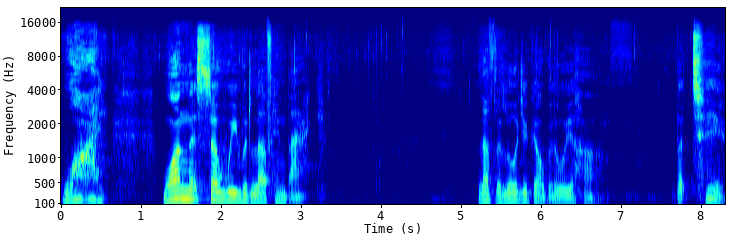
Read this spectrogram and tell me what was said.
Why? One, that so we would love him back. Love the Lord your God with all your heart. But two,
